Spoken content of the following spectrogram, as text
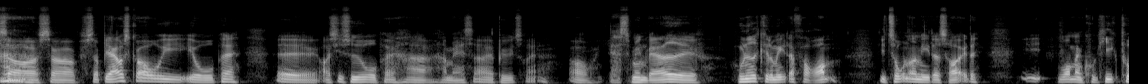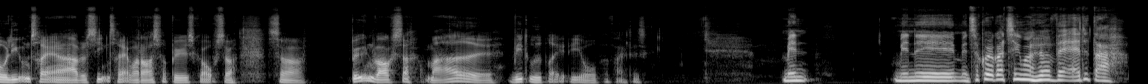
Så, Ah. så, så bjergskov i Europa, øh, også i Sydeuropa, har, har masser af bøgetræer. Og jeg har simpelthen været øh, 100 km fra Rom i 200 meters højde, i, hvor man kunne kigge på oliventræer og appelsintræer, hvor der også var bøgeskov. Så, så bøgen vokser meget øh, vidt udbredt i Europa, faktisk. Men, men, øh, men så kunne jeg godt tænke mig at høre, hvad er det, der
